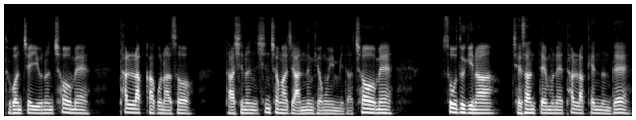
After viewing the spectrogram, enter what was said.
두 번째 이유는 처음에 탈락하고 나서 다시는 신청하지 않는 경우입니다. 처음에 소득이나 재산 때문에 탈락했는데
